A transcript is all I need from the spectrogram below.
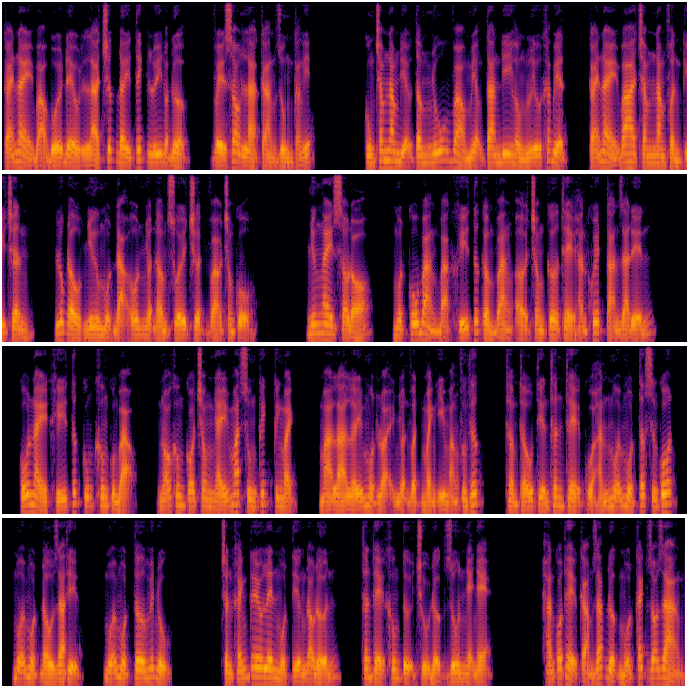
cái này bảo bối đều là trước đây tích lũy đoạt được về sau là càng dùng càng ít. Cùng trăm năm điệu tâm nhũ vào miệng tan đi hồng lưu khác biệt cái này ba trăm năm phần kỳ chân lúc đầu như một đạo ôn nhuận ấm suối trượt vào trong cổ. Nhưng ngay sau đó một cỗ bảng bạc khí tức cầm vang ở trong cơ thể hắn khuyết tán ra đến. Cỗ này khí tức cũng không cuồng bạo nó không có trong nháy mắt xung kích kinh mạch, mà là lấy một loại nhuận vật mảnh im ắng phương thức, thẩm thấu tiến thân thể của hắn mỗi một tấc xương cốt, mỗi một đầu da thịt, mỗi một tơ huyết đủ. trần khánh kêu lên một tiếng đau đớn, thân thể không tự chủ được run nhẹ nhẹ. Hắn có thể cảm giác được một cách rõ ràng,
